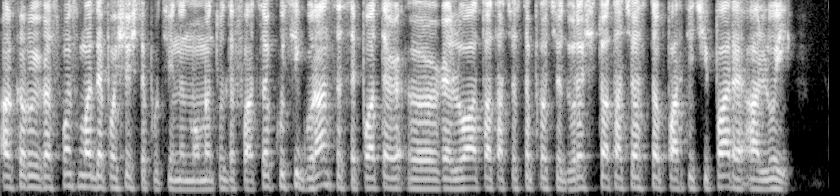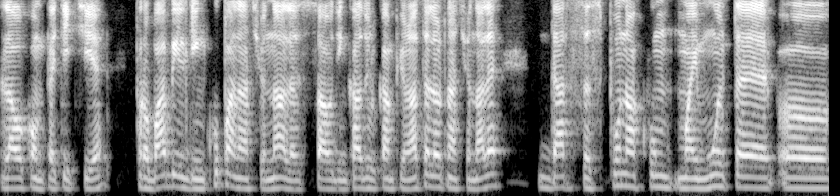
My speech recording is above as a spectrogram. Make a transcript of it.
al cărui răspuns mă depășește puțin în momentul de față. Cu siguranță se poate uh, relua toată această procedură și toată această participare a lui la o competiție, probabil din Cupa Națională sau din cadrul campionatelor naționale, dar să spun acum mai multe, uh,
